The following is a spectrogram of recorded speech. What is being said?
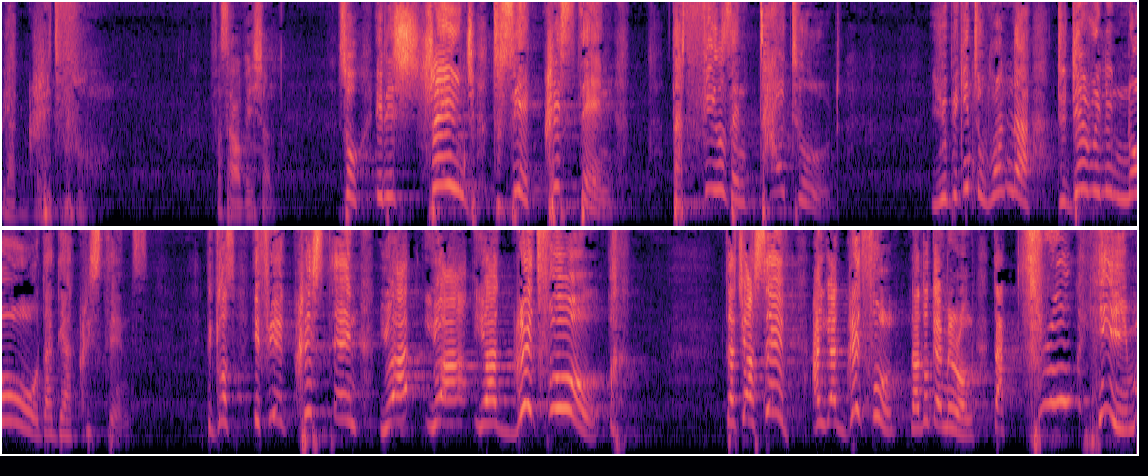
we are grateful for salvation. So it is strange to see a Christian that feels entitled. You begin to wonder do they really know that they are Christians? Because if you're a Christian, you are, you are, you are grateful that you are saved. And you are grateful, now don't get me wrong, that through Him,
